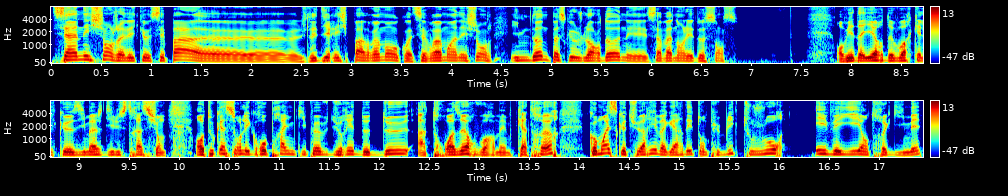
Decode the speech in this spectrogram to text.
c'est un échange avec eux. C'est pas, euh, je les dirige pas vraiment, quoi. C'est vraiment un échange. Ils me donnent parce que je leur donne et ça va dans les deux sens. On vient d'ailleurs de voir quelques images d'illustration. En tout cas, sur les gros primes qui peuvent durer de 2 à 3 heures, voire même 4 heures, comment est-ce que tu arrives à garder ton public toujours éveillé, entre guillemets,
